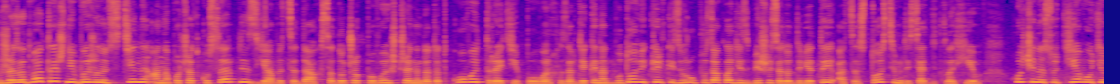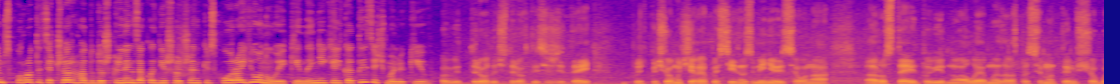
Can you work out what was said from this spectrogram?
Вже за два тижні виженуть стіни, а на початку серпня з'явиться дах. Садочок повищує на додатковий третій поверх. Завдяки надбудові кількість груп у закладі збільшиться до 9, а це 170 дітлахів. Хоч і не суттєво, утім скоротиться черга до дошкільних закладів Шевченківського району, у якій нині кілька тисяч малюків. Від 3 до 4 тисяч дітей. Причому черга постійно змінюється, вона е, росте відповідно. Але ми зараз працюємо над тим, щоб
